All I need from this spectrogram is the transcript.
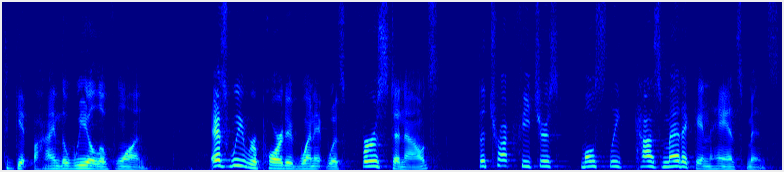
to get behind the wheel of one. As we reported when it was first announced, the truck features mostly cosmetic enhancements,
